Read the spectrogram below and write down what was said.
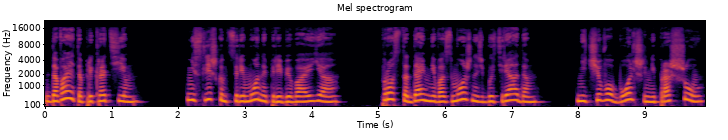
Давай это прекратим. Не слишком церемонно перебиваю я. Просто дай мне возможность быть рядом. Ничего больше не прошу».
